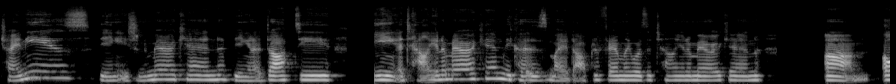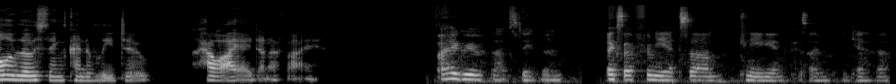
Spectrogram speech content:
Chinese, being Asian American, being an adoptee, being Italian American because my adoptive family was Italian American. Um, all of those things kind of lead to how I identify. I agree with that statement. Except for me, it's um, Canadian because I'm in Canada.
